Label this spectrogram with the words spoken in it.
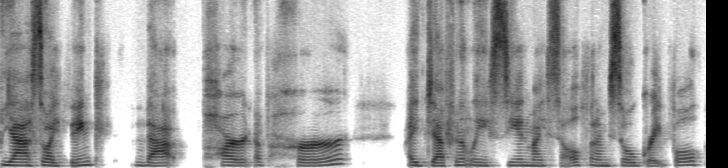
yeah, so I think that part of her, I definitely see in myself. And I'm so grateful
